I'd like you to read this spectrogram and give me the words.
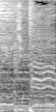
to each other.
